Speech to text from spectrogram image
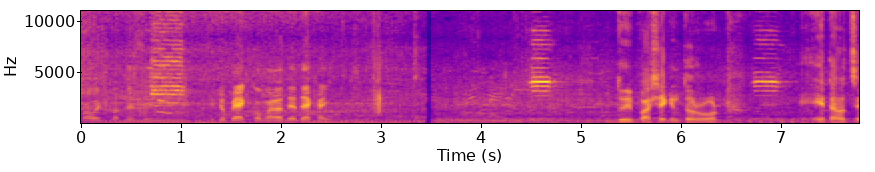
প্রবেশ করতেছি। একটু ব্যাক ক্যামেরা দিয়ে দেখাই। দুই পাশে কিন্তু রোড এটা হচ্ছে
